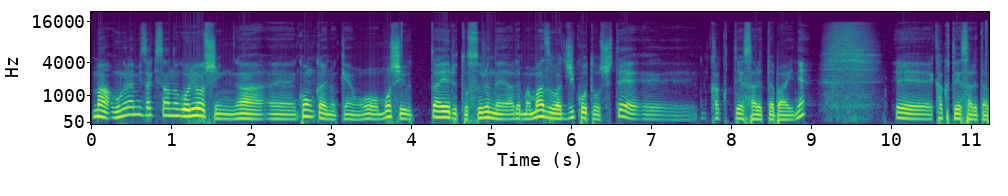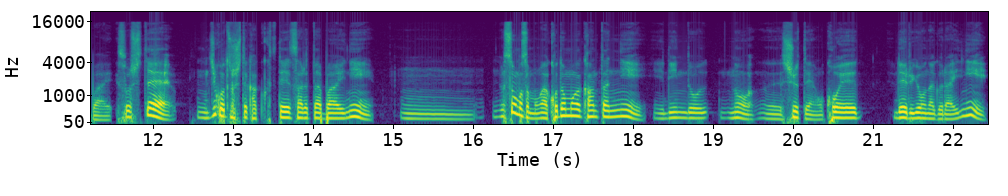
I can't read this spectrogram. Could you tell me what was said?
まあ、小倉美咲さんのご両親が、えー、今回の件をもし訴えるとするのであれば、まずは事故として、えー、確定された場合ね、えー、確定された場合、そして、事故として確定された場合に、うんそもそもが子供が簡単に林道の終点を越えれるようなぐらいに、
